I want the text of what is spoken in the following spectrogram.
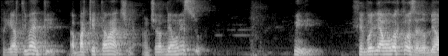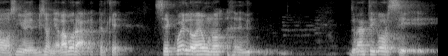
perché altrimenti la bacchetta magica non ce l'abbiamo nessuno. Quindi se vogliamo qualcosa dobbiamo, significa che bisogna lavorare perché se quello è uno durante i corsi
